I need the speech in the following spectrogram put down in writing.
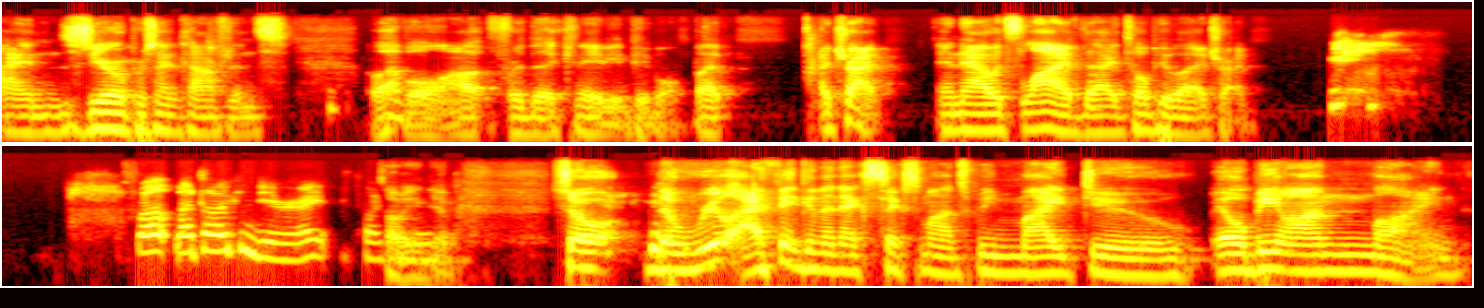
I'm zero percent confidence level uh, for the Canadian people, but I tried, and now it's live that I told people that I tried. well, that's all we can do, right? That's all, that's all we can do. do. So the real, I think in the next six months we might do. It'll be online,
